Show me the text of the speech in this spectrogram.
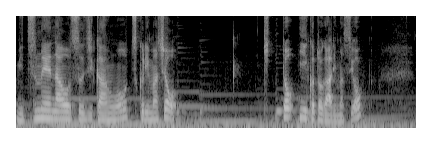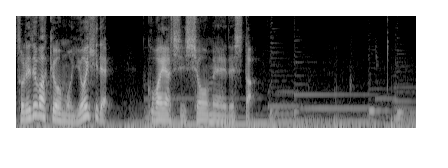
見つめ直す時間を作りましょう。きっといいことがありますよ。それでは今日も良い日で小林照明でした。Mm-hmm.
